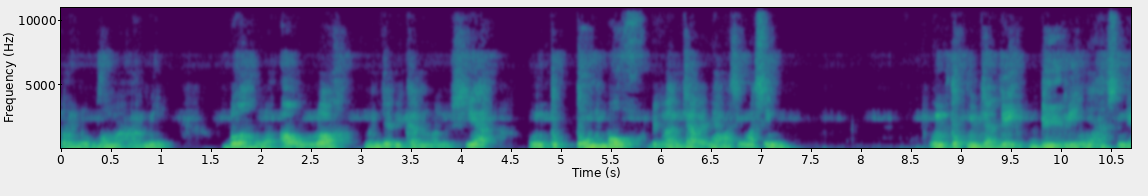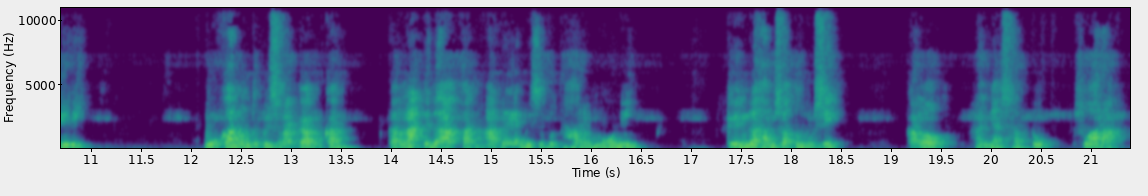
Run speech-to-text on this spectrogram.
perlu memahami bahwa Allah menjadikan manusia untuk tumbuh dengan caranya masing-masing. Untuk menjadi dirinya sendiri. Bukan untuk diseragamkan. Karena tidak akan ada yang disebut harmoni. Keindahan suatu musik kalau hanya satu suara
